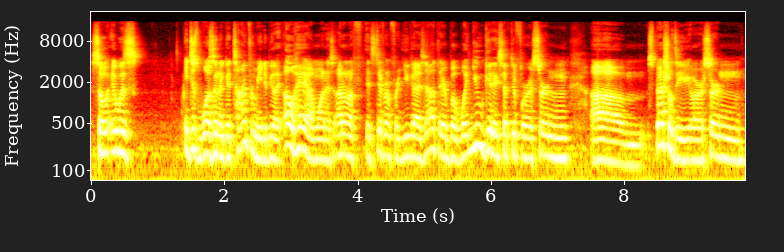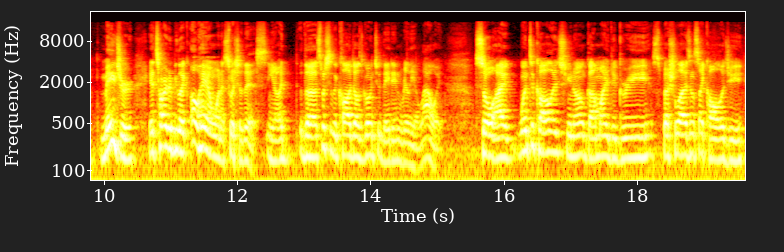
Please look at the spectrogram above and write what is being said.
So it was it just wasn't a good time for me to be like, oh, hey, I want to. I don't know if it's different for you guys out there, but when you get accepted for a certain um, specialty or a certain major, it's hard to be like, oh, hey, I want to switch to this. You know, the especially the college I was going to, they didn't really allow it. So I went to college, you know, got my degree, specialized in psychology,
